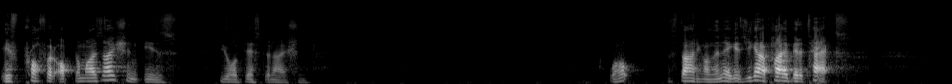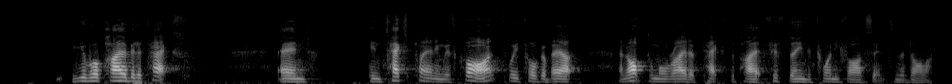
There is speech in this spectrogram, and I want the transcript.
if profit optimisation is your destination? Well, starting on the negatives, you're going to pay a bit of tax. You will pay a bit of tax. And in tax planning with clients, we talk about an optimal rate of tax to pay at 15 to 25 cents in the dollar.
